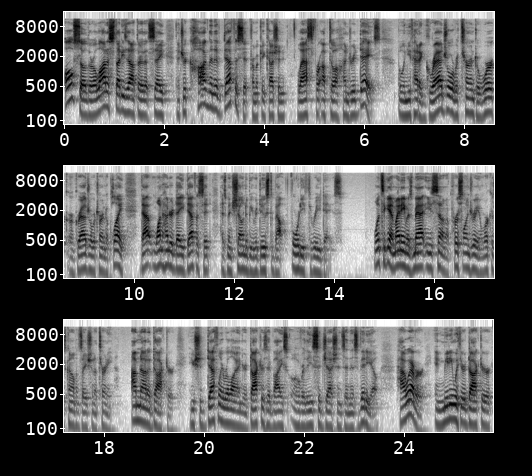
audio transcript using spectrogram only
Also, there are a lot of studies out there that say that your cognitive deficit from a concussion lasts for up to 100 days. But when you've had a gradual return to work or gradual return to play, that 100-day deficit has been shown to be reduced about 43 days. Once again, my name is Matt Eason. I'm a personal injury and workers' compensation attorney. I'm not a doctor. You should definitely rely on your doctor's advice over these suggestions in this video. However, in meeting with your doctor,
